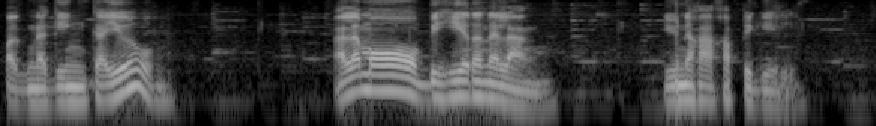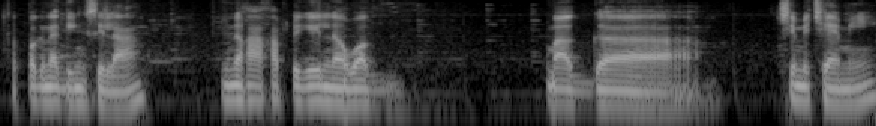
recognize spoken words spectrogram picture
Pag naging kayo, alam mo, bihira na lang yung nakakapigil. Kapag naging sila, yung nakakapigil na wag mag uh, chimichemi.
